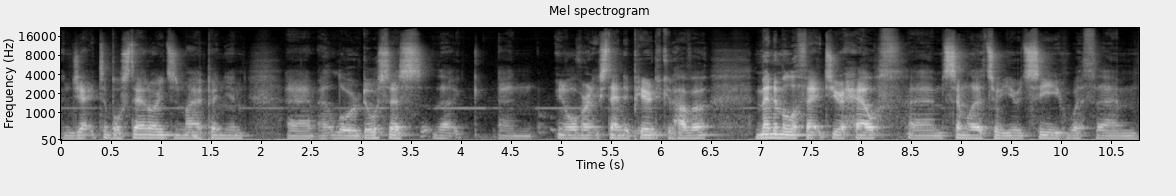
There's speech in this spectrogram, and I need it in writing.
injectable steroids, in my opinion, um, at lower doses that and you know over an extended period could have a minimal effect to your health, um, similar to what you would see with um,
